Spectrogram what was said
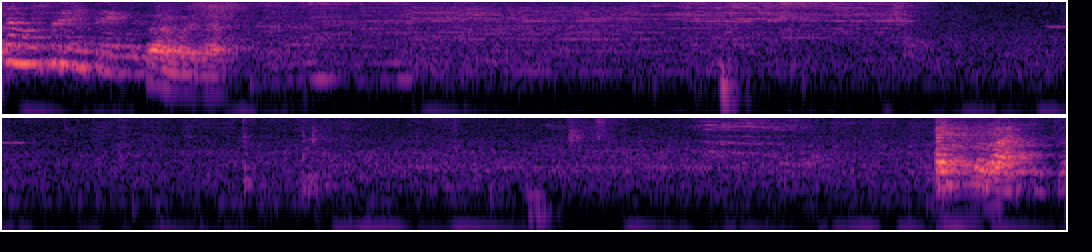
Samo prvi pregled. Samo je da. Iskovarčicu.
